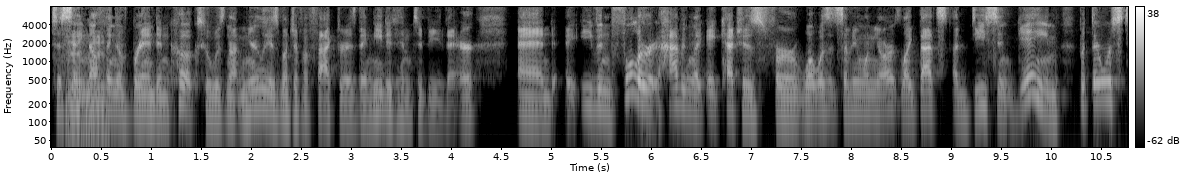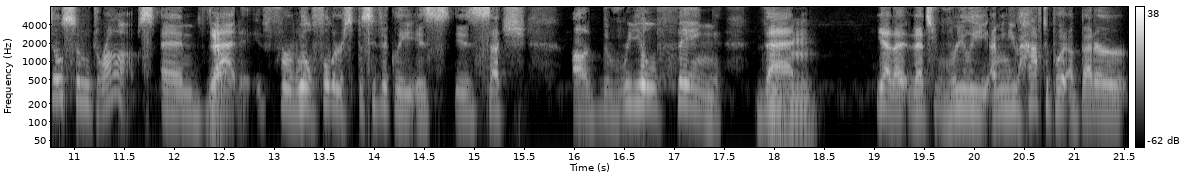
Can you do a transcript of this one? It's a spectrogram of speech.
to say mm-hmm. nothing of Brandin Cooks, who was not nearly as much of a factor as they needed him to be there. And even Fuller having like eight catches for what was it, 71 yards? Like that's a decent game, but there were still some drops. And yep. that for Will Fuller specifically is is such uh, the real thing that mm-hmm. yeah that, that's really i mean you have to put a better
